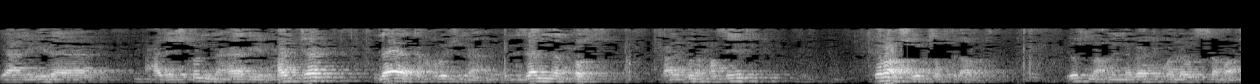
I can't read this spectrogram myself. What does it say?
يعني إذا حججتن هذه الحجة لا تخرجن الزمن الحصر. تعرفون الحصير فراش يبسط في الأرض يصنع من نبات وله الثمر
